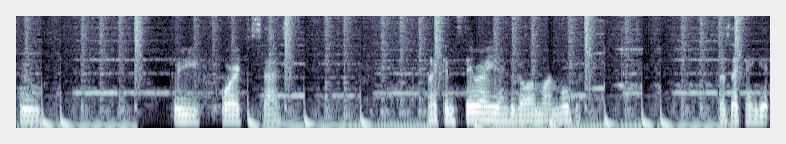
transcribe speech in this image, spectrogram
two, three, four exercise. I can stay right here and do all my movement because I can get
